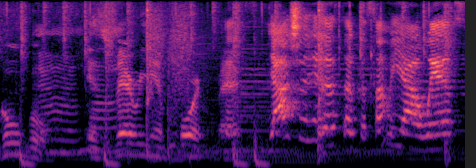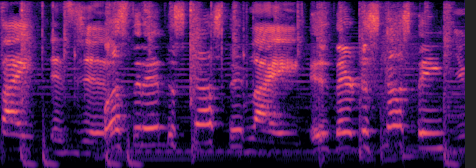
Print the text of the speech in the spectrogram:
Google Mhm. is very important, yeah. man. Y'all should hit us up because some of y'all websites is just Busted and disgusted. like It- They're disgusting. you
